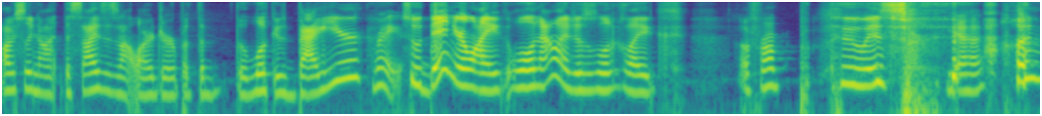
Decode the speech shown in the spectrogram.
obviously not the size is not larger, but the the look is baggier. Right. So then you're like, well, now I just look like a frump who is Yeah. a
